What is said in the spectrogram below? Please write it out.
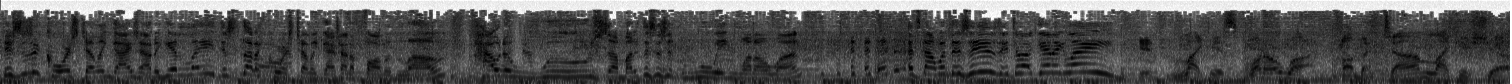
This is a course telling guys how to get laid. This is not a course telling guys how to fall in love, how to woo somebody. This isn't wooing 101. that's not what this is. It's about getting laid. It's Leykis 101 on the Tom Leykis Show.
